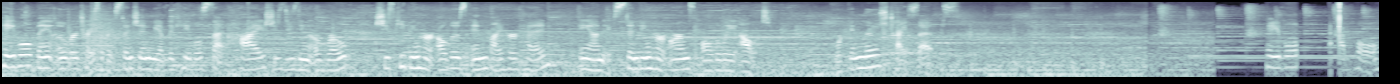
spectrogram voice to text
Cable bent over tricep extension. We have the cable set high. She's using a rope. She's keeping her elbows in by her head and extending her arms all the way out. Working those triceps. Cable ab pull.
